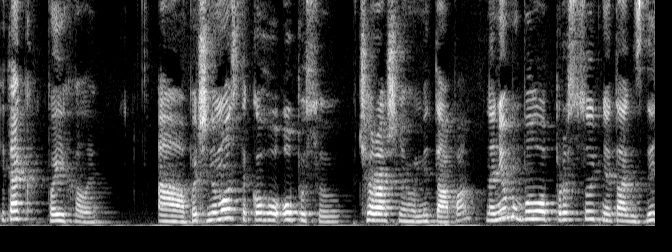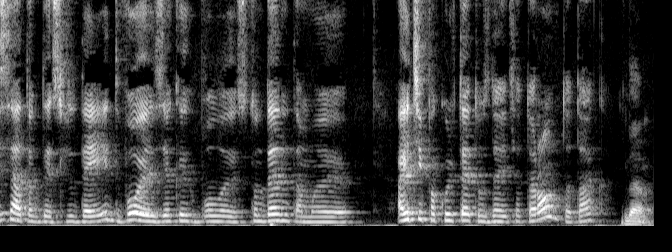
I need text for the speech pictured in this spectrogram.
І так, поїхали. А, почнемо з такого опису вчорашнього мітапа. На ньому було присутньо так з десяток десь людей, двоє з яких були студентами it факультету, здається, Торонто, так? Да,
